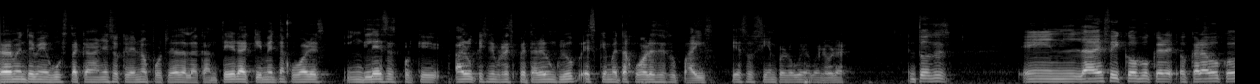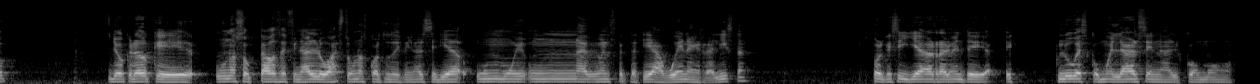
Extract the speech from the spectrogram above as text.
realmente me gusta que hagan eso, que le den oportunidad a la cantera, que metan jugadores ingleses, porque algo que siempre respetaré de un club es que meta jugadores de su país. Y eso siempre lo voy a valorar. Entonces, en la FA Cup o Carabao Cup, yo creo que unos octavos de final o hasta unos cuartos de final sería una expectativa buena y realista. Porque si ya realmente eh, clubes como el Arsenal, como,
